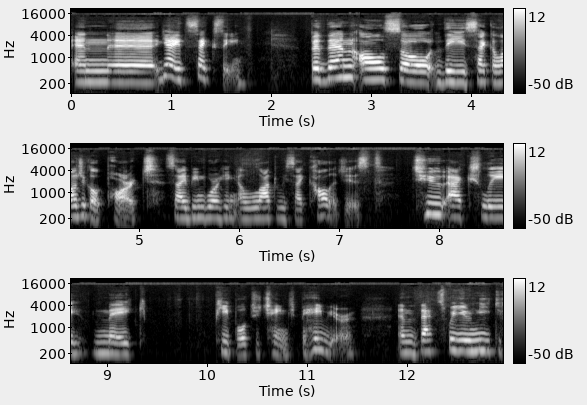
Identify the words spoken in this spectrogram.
and uh, yeah, it's sexy. But then also the psychological part. So I've been working a lot with psychologists to actually make people to change behavior, and that's where you need to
